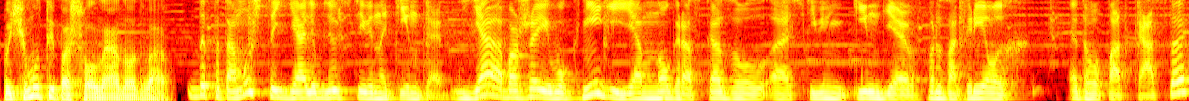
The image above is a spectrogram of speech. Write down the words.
Почему ты пошел на Оно 2? Да потому что я люблю Стивена Кинга. Я обожаю его книги, я много рассказывал о Стивене Кинге в разогревах этого подкаста.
